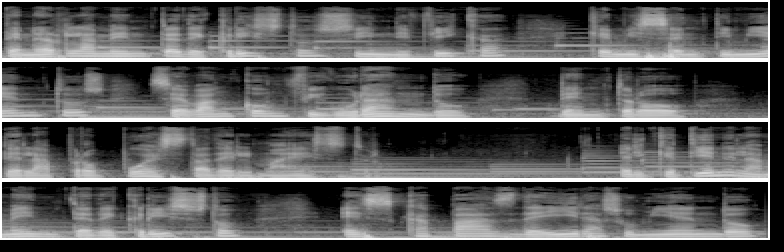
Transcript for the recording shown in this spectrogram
Tener la mente de Cristo significa que mis sentimientos se van configurando dentro de la propuesta del Maestro. El que tiene la mente de Cristo es capaz de ir asumiendo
